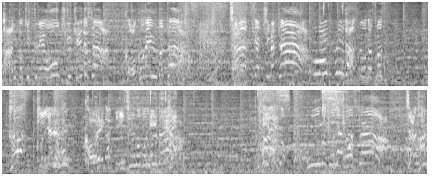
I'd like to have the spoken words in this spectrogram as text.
パントキックで大きく蹴り出した。ここで奪った。チャージが決まった。ナイスプレーだ。パスを出します。は？ピエール君これが美獣のドリブルだ見事にかわしたジャン君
